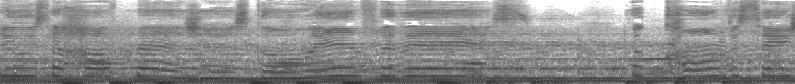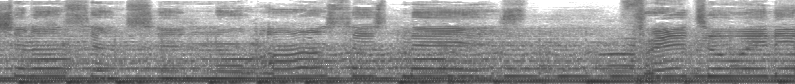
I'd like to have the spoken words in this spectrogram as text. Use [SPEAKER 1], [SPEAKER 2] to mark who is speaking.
[SPEAKER 1] lose the half measures, going for this. A conversation uncensored, no answers missed. Afraid to wait.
